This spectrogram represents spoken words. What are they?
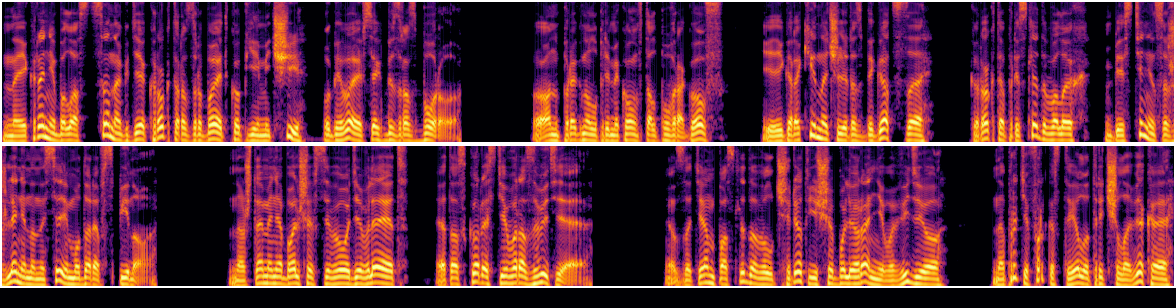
На экране была сцена, где Крокто разрубает копья мечи, убивая всех без разбору. Он прыгнул прямиком в толпу врагов, и игроки начали разбегаться. Крокто преследовал их, без тени сожаления нанося им удары в спину. Но что меня больше всего удивляет, это скорость его развития. Затем последовал черед еще более раннего видео. Напротив орка стояло три человека.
